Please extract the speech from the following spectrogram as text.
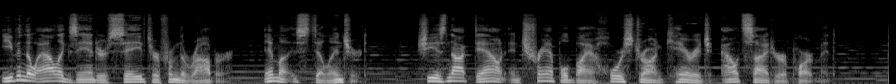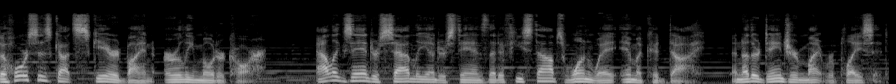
even though Alexander saved her from the robber, Emma is still injured. She is knocked down and trampled by a horse-drawn carriage outside her apartment. The horses got scared by an early motor car. Alexander sadly understands that if he stops one way, Emma could die. Another danger might replace it.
